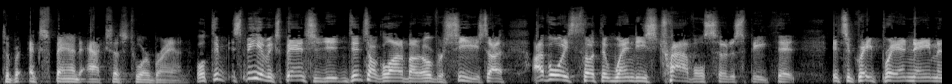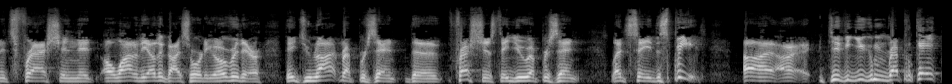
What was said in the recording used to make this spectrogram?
to expand access to our brand. Well, t- speaking of expansion, you did talk a lot about overseas. I, I've always thought that Wendy's travels, so to speak, that it's a great brand name and it's fresh, and that a lot of the other guys already over there, they do not represent the freshness. They do represent, let's say, the speed. Uh, do you think you can replicate?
